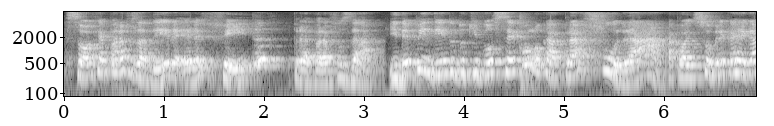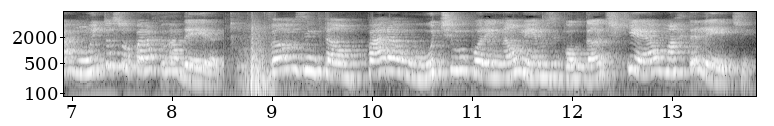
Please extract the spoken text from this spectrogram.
Só que a parafusadeira ela é feita para parafusar. E dependendo do que você colocar para furar, pode sobrecarregar muito a sua parafusadeira. Vamos então para o último, porém não menos importante, que é o martelete.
